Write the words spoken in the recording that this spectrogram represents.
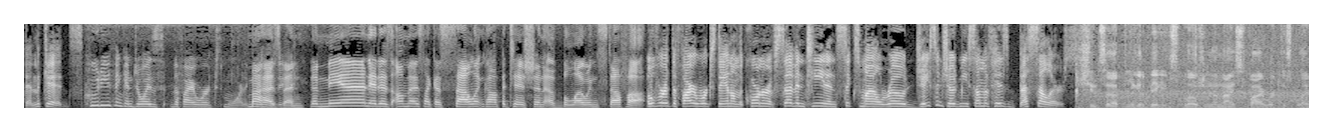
than the kids. Who do you think enjoys the fireworks more? My husband. The men, it is almost like a silent competition of blowing stuff up. Over at the fireworks stand on the corner of 17 and 6 Mile Road, Jason showed me some of his best sellers. Shoots up and you get a big explosion, a nice firework display.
